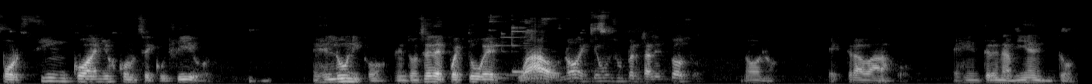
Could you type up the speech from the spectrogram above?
por cinco años consecutivos. Es el único. Entonces después tú ves, wow, no, es que es un súper talentoso. No, no, es trabajo, es entrenamiento,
